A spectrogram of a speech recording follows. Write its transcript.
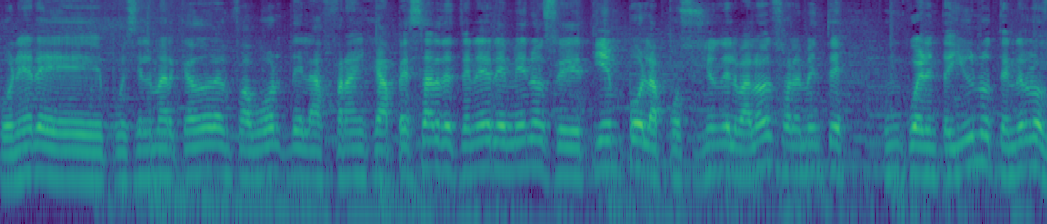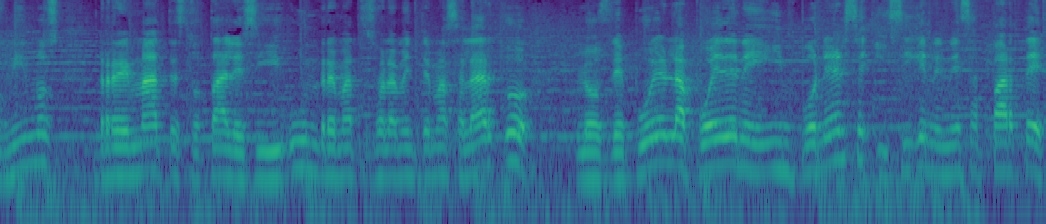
poner eh, pues el marcador en favor de la franja. A pesar de tener en menos eh, tiempo la posición del balón, solamente un 41, tener los mismos remates totales y un remate solamente más al arco, los de Puebla pueden eh, imponerse y siguen en esa parte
